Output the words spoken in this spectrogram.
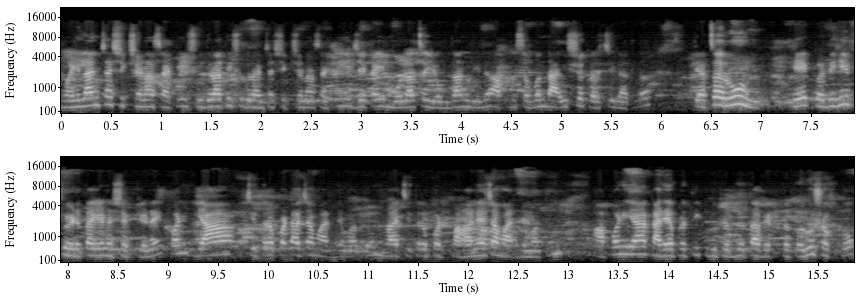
महिलांच्या शिक्षणासाठी शूद्रातिशूद्रांच्या शिक्षणासाठी जे काही मोलाचं योगदान दिलं आपलं संबंध आयुष्य खर्ची घातलं त्याचं ऋण हे कधीही फेडता येणं शक्य नाही. पण या चित्रपटाच्या माध्यमातून हा चित्रपट पाहण्याच्या माध्यमातून आपण या कार्याप्रती कृतज्ञता व्यक्त करू शकतो.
